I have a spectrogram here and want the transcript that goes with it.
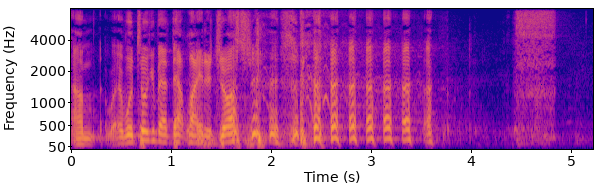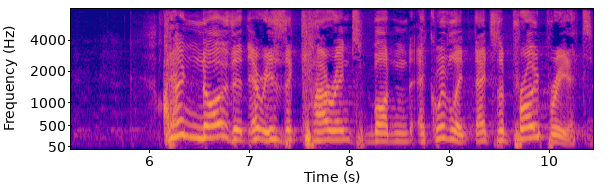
um, we'll talk about that later, Josh. I don't know that there is a current modern equivalent that's appropriate.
